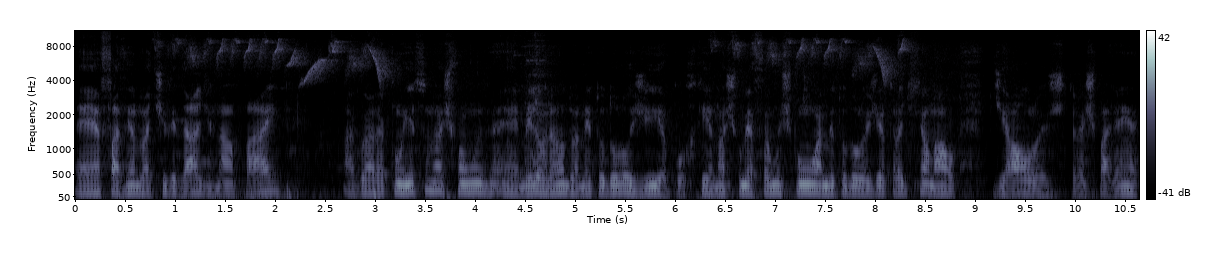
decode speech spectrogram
é, fazendo atividades na APAI. Agora, com isso, nós fomos é, melhorando a metodologia, porque nós começamos com a metodologia tradicional, de aulas, transparência,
